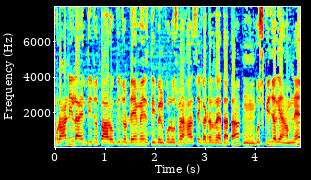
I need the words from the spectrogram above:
पुरानी लाइन थी जो तारों की जो डैमेज थी बिल्कुल उसमें हादसे का डर रहता था हम्म। उसकी जगह हमने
